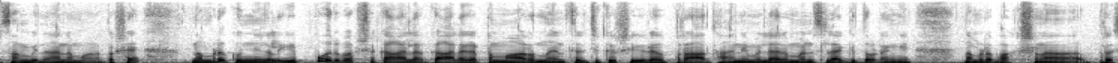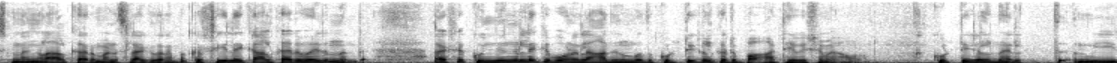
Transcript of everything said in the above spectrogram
സാധ്യതകളുള്ളൊരു സംവിധാനമാണ്. പക്ഷേ നമ്മുടെ കുഞ്ഞുങ്ങൾ ഇപ്പോൾ ഒരു പക്ഷേ കാല കാലഘട്ടം മാറുന്നതനുസരിച്ച് കൃഷിയുടെ പ്രാധാന്യം എല്ലാവരും മനസ്സിലാക്കി തുടങ്ങി. നമ്മുടെ ഭക്ഷണ പ്രശ്നങ്ങൾ ആൾക്കാർ മനസ്സിലാക്കി തുടങ്ങി. അപ്പോൾ കൃഷിയിലേക്ക് ആൾക്കാർ വരുന്നുണ്ട്. പക്ഷേ കുഞ്ഞുങ്ങളിലേക്ക് പോകണമെങ്കിൽ ആദ്യം നമുക്ക് കുട്ടികൾക്കൊരു പാഠ്യവിഷയമാവണം കുട്ടികൾ നിലത്ത് ഈ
